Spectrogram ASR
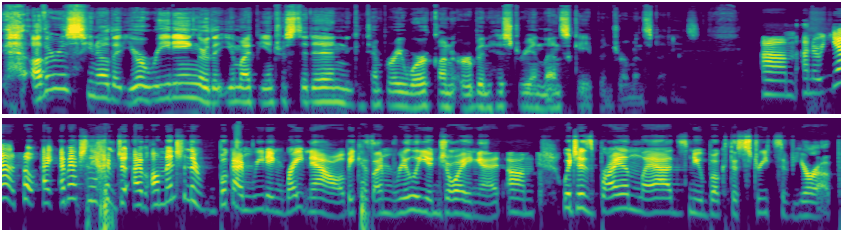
others, you know, that you're reading or that you might be interested in contemporary work on urban history and landscape and German studies. Um, and yeah, so I, am actually I'm just, i will mention the book I'm reading right now because I'm really enjoying it, um, which is Brian Ladd's new book, The Streets of Europe.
